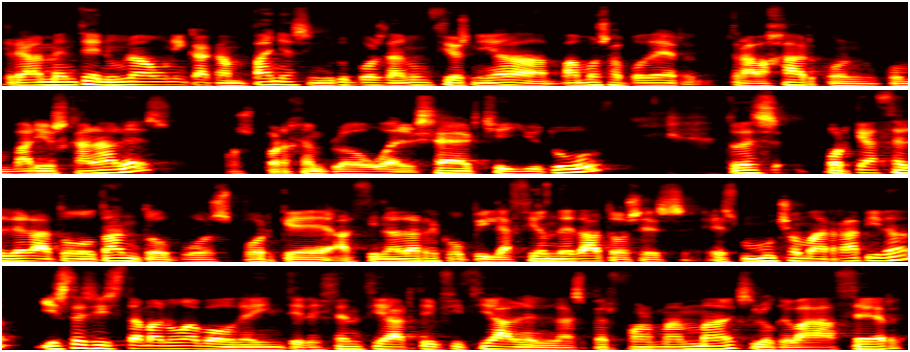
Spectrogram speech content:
realmente en una única campaña, sin grupos de anuncios ni nada, vamos a poder trabajar con, varios canales, pues por ejemplo Google Search y YouTube. Entonces, ¿por qué acelera todo tanto? Pues porque al final la recopilación de datos es, es mucho más rápida y este sistema nuevo de inteligencia artificial en las Performance Max lo que va a hacer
